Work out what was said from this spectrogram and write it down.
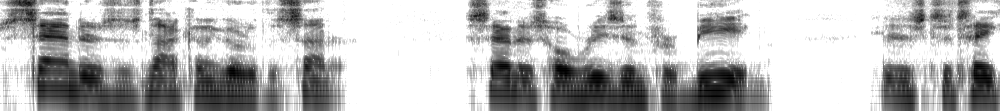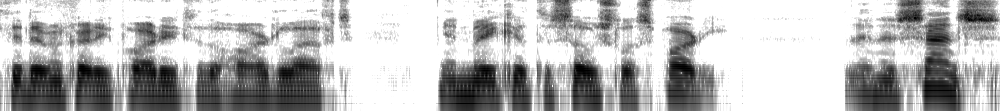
Sanders is not going to go to the center. Sanders' whole reason for being is to take the Democratic Party to the hard left and make it the Socialist Party. In a sense,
